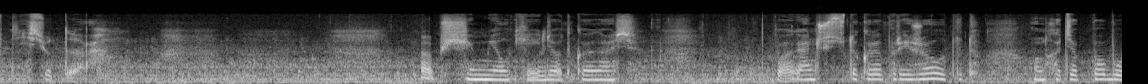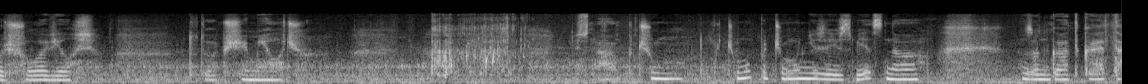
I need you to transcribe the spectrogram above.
Иди сюда. Вообще мелкий идет карась. Раньше сюда, когда приезжала, тут он хотя бы побольше ловился. Тут вообще мелочь. Не знаю, почему. Почему, почему, неизвестно. Загадка это.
